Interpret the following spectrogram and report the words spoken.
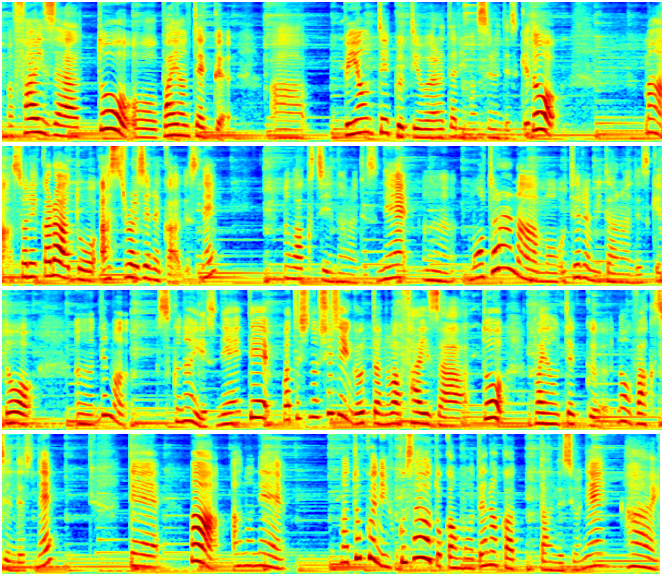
ファイザーとバイオンテックあビヨンテックって言われたりもするんですけどまあそれからあとアストラゼネカですね。のワクチンになんですね。うん、モトラーナも打てるみたいなんですけど、うん、でも少ないですね。で私の主人が打ったのはファイザーとバイオンテックのワクチンですね。でまああのね、まあ、特に副作用とかも出なかったんですよね。はい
